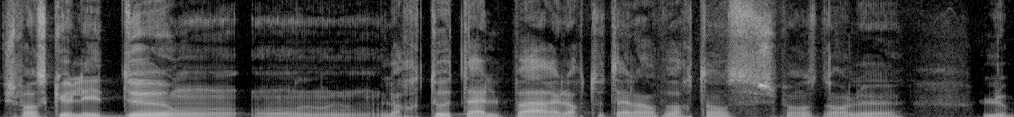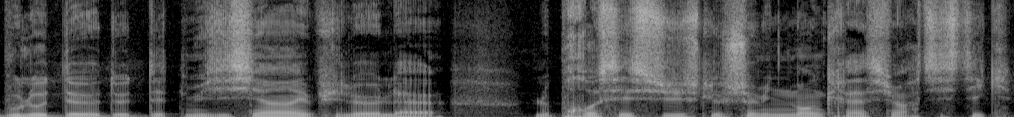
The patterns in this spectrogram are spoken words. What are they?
Je pense que les deux ont, leur totale part et leur totale importance, je pense, dans le, le boulot d'être de, d'être musicien et puis le, le processus, le cheminement de création artistique.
